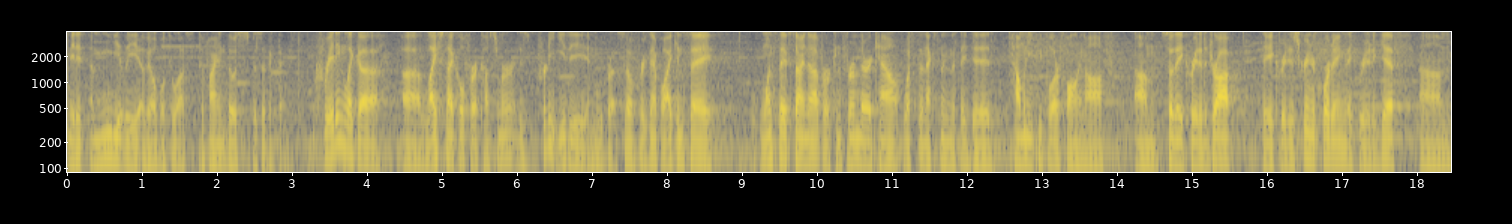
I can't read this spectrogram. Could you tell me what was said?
made it immediately available to us to find those specific things. Creating like a, a life cycle for a customer is pretty easy in Woopra. So for example, I can say, once they've signed up or confirmed their account, what's the next thing that they did, how many people are falling off. Um, so they created a drop, they created a screen recording, they created a GIF, um,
